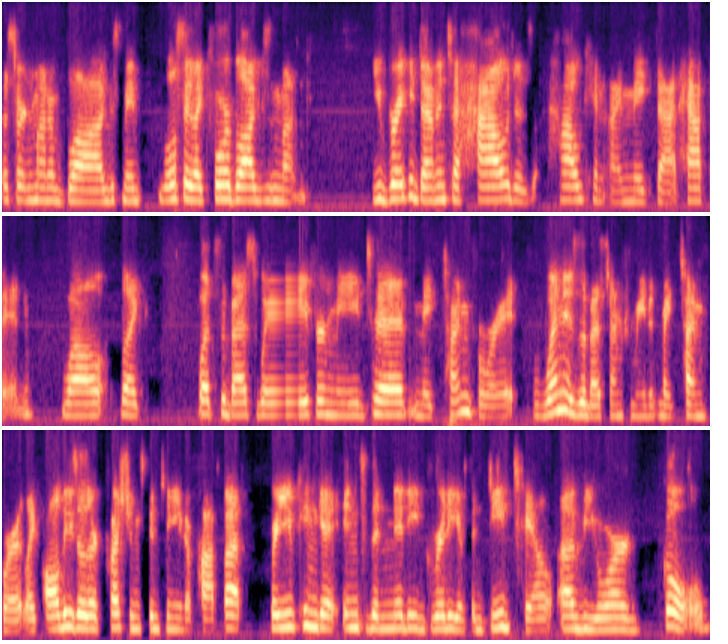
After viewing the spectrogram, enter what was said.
a certain amount of blogs maybe we'll say like four blogs a month you break it down into how does how can i make that happen? Well like what's the best way for me to make time for it? When is the best time for me to make time for it? Like all these other questions continue to pop up where you can get into the nitty gritty of the detail of your goal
